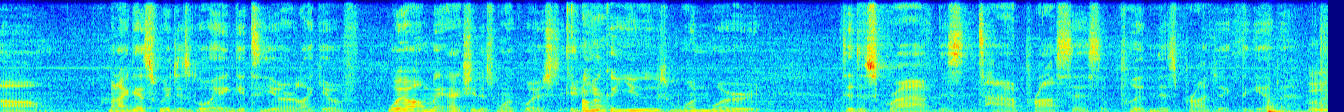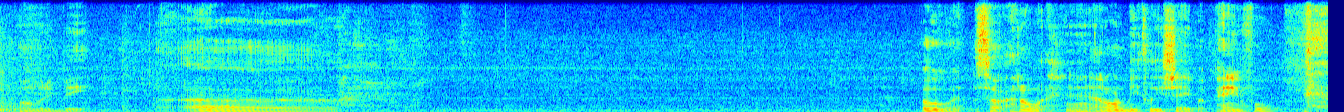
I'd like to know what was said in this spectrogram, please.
Um, but I guess we'll just go ahead and get to your like your. Well, I'm gonna ask you this one question. If you can use one word to describe this entire process of putting this project together, what would it be? Uh. Oh, so I don't. I don't want to be cliche, but painful.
